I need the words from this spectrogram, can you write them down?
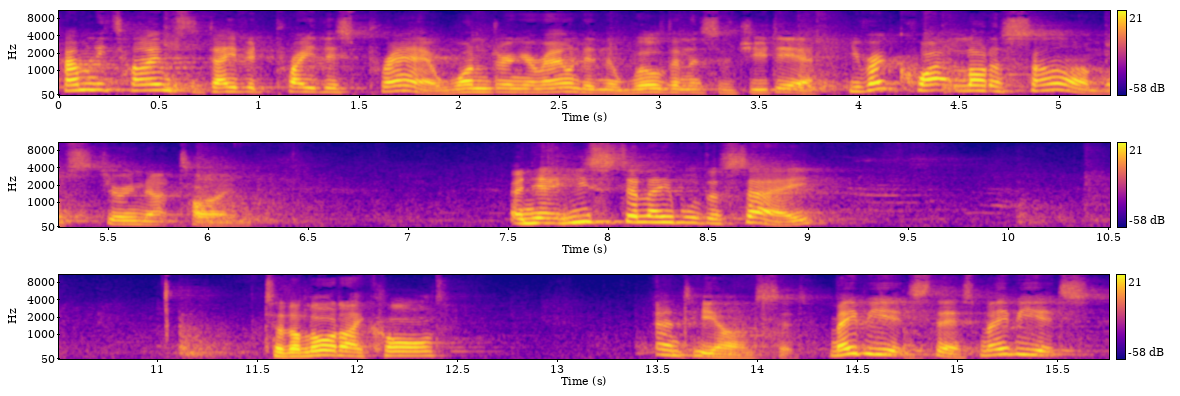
How many times did David pray this prayer wandering around in the wilderness of Judea? He wrote quite a lot of Psalms during that time. And yet he's still able to say, To the Lord I called, and he answered. Maybe it's this. Maybe it's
